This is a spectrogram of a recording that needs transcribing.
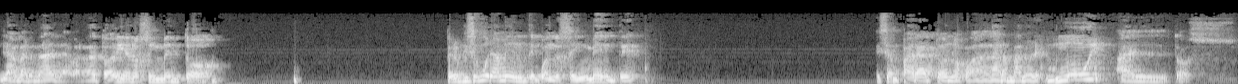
la verdad, la verdad, todavía no se inventó, pero que seguramente cuando se invente, ese aparato nos va a dar valores muy altos.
